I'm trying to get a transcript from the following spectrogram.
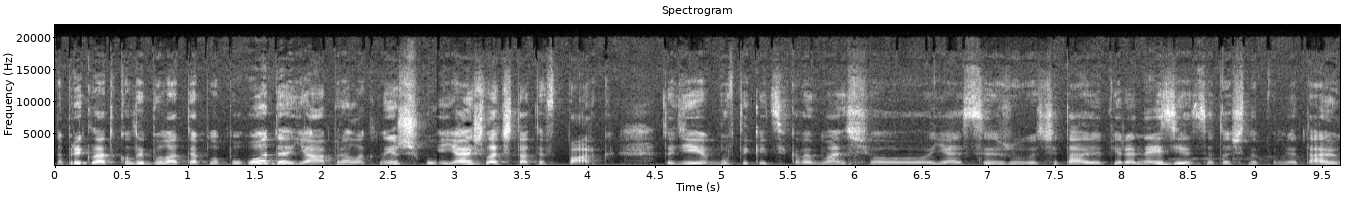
Наприклад, коли була тепла погода, я брала книжку і я йшла читати в парк. Тоді був такий цікавий момент, що я сиджу, читаю Піранезію, це точно пам'ятаю.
